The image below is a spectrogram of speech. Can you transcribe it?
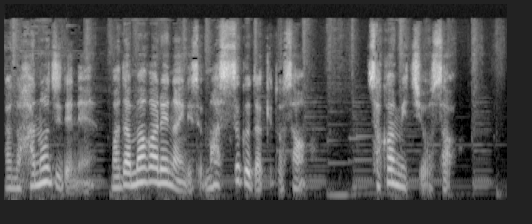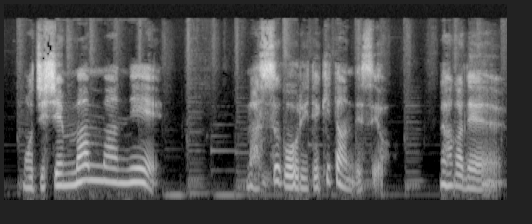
あの、ハの字でね、まだ曲がれないんですよ。まっすぐだけどさ、坂道をさ、もう自信満々に、まっすぐ降りてきたんですよ。なんかね、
